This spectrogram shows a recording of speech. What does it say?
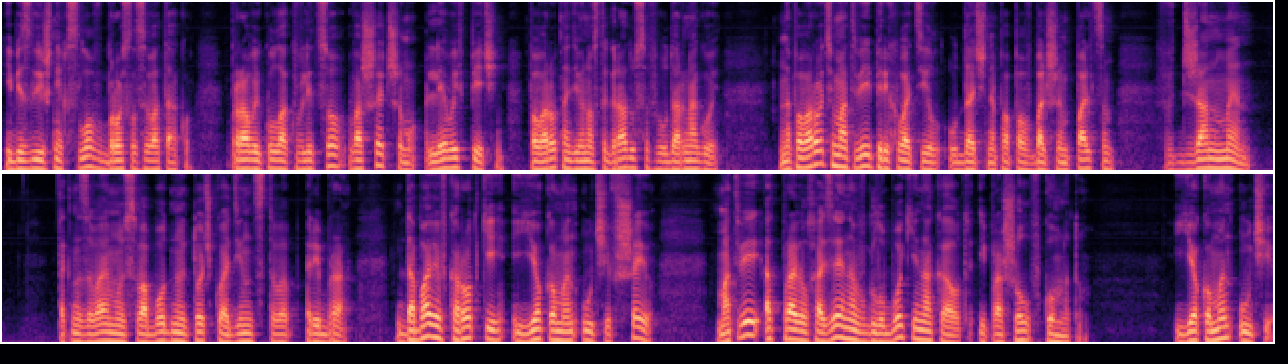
и без лишних слов бросился в атаку. Правый кулак в лицо, вошедшему, левый в печень, поворот на 90 градусов и удар ногой – на повороте Матвей перехватил, удачно попав большим пальцем в Джан Мэн, так называемую свободную точку 11 ребра. Добавив короткий Йокомен Учи в шею, Матвей отправил хозяина в глубокий нокаут и прошел в комнату. Йокомен Учи,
